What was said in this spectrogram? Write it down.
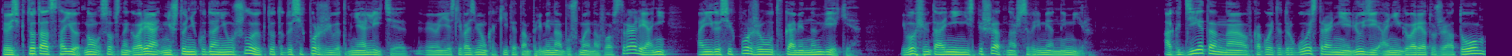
То есть кто-то отстает. Ну, собственно говоря, ничто никуда не ушло, и кто-то до сих пор живет в неолите. Э, если возьмем какие-то там племена бушменов в Австралии, они, они до сих пор живут в каменном веке. И, в общем-то, они не спешат в наш современный мир. А где-то на, в какой-то другой стране люди, они говорят уже о том,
